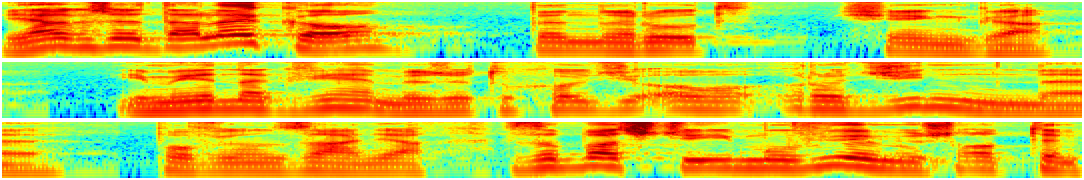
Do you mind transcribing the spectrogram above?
jakże daleko ten ród sięga. I my jednak wiemy, że tu chodzi o rodzinne powiązania. Zobaczcie, i mówiłem już o tym,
